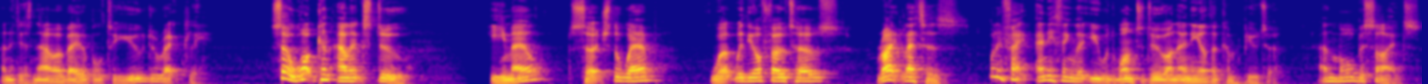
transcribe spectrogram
and it is now available to you directly. So what can Alex do? Email, search the web, work with your photos, write letters, well in fact anything that you would want to do on any other computer, and more besides.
